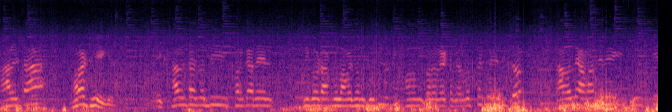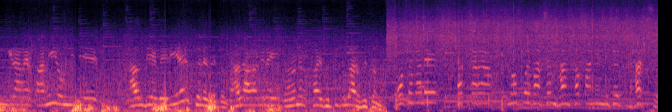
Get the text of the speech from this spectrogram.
খালটা ভরাট হয়ে গেছে। এই খালটা যদি সরকারের নিকট আকুল আবেদন করছি, যদি খনন করার একটা ব্যবস্থা করে দিত, তাহলে আমাদের এই দুই তিন গ্রামের পানি অমনি দিয়ে খাল দিয়ে বেরিয়ে চলে যেত। তাহলে আমাদের এই ধরনের ক্ষয়ক্ষতিগুলো আর হতো না। বর্তমানে শতকরা নব্বই পার্সেন্ট ধান সব পানির নিচে ঢাকছে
